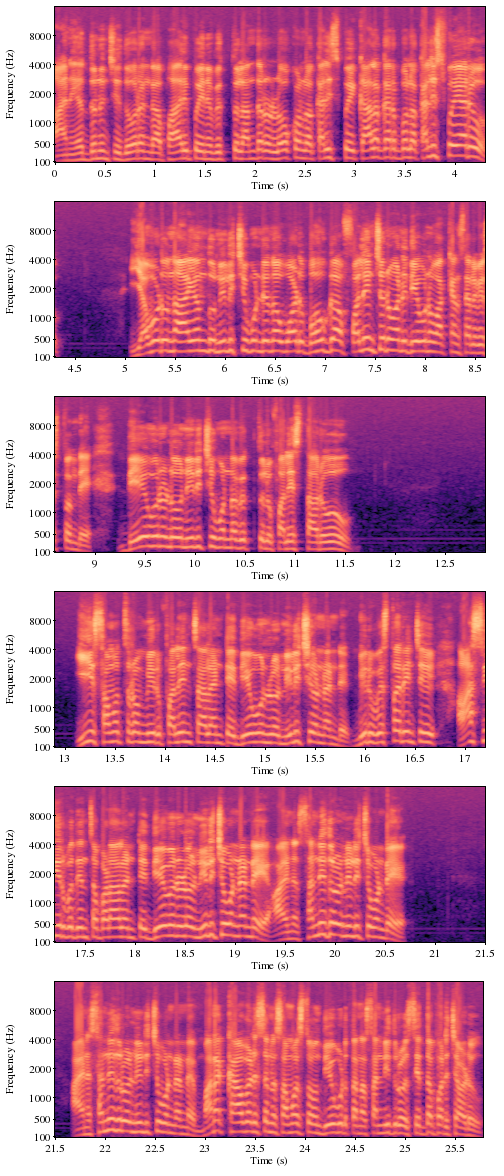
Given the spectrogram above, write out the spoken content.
ఆయన ఎద్దు నుంచి దూరంగా పారిపోయిన వ్యక్తులందరూ లోకంలో కలిసిపోయి కాలగర్భంలో కలిసిపోయారు. ఎవడు నాయందు నిలిచి ఉండినో వాడు బహుగా ఫలించును అని దేవుని వాక్యం సెలవిస్తుంది. దేవునిలో నిలిచి ఉన్న వ్యక్తులు ఫలిస్తారు. ఈ సంవత్సరం మీరు ఫలించాలంటే దేవునిలో నిలిచి ఉండండి. మీరు విస్తరించి ఆశీర్వదించబడాలంటే దేవునిలో నిలిచి ఉండండి. ఆయన సన్నిధిలో నిలిచి ఉండే ఆయన సన్నిధిలో నిలిచి ఉండండి. మనకు కావలసిన సమస్తం దేవుడు తన సన్నిధిలో సిద్ధపరిచాడు.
